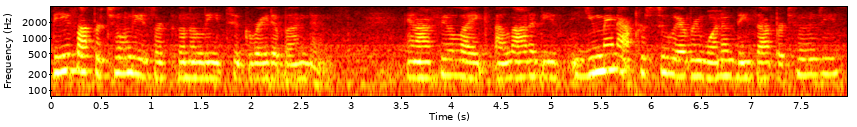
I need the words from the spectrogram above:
these opportunities are going to lead to great abundance. And I feel like a lot of these, you may not pursue every one of these opportunities,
